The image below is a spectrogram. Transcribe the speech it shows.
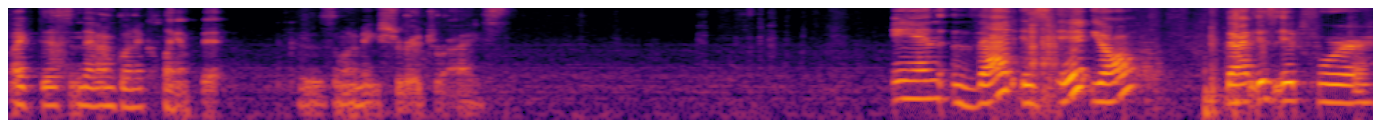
like this, and then I'm gonna clamp it because I want to make sure it dries. And that is it, y'all. That is it for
